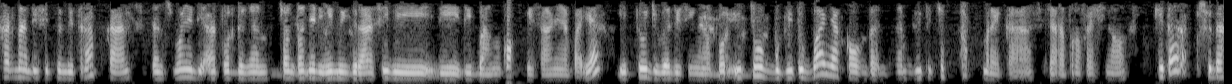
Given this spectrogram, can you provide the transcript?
karena disiplin diterapkan dan semuanya diatur dengan contohnya di imigrasi di di, di Bangkok misalnya Pak ya. Itu juga di Singapura itu begitu banyak counter dan begitu cepat mereka secara profesional. Kita sudah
